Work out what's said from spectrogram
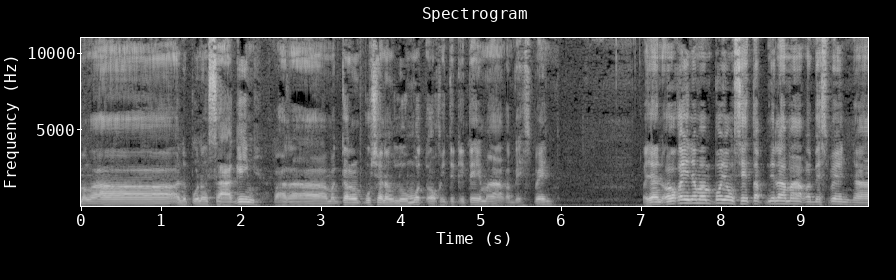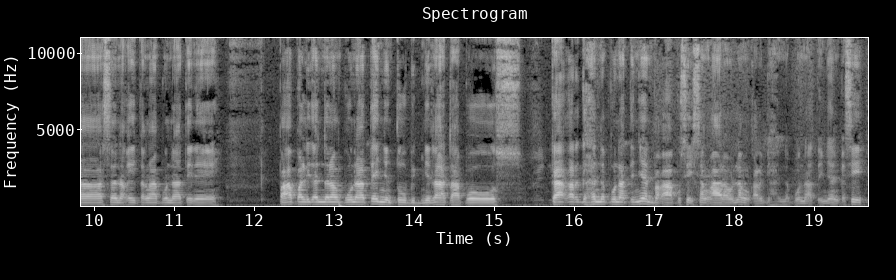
mga ano po ng saging para magkaroon po siya ng lumot o kitikite mga ka-best friend. Ayan, okay naman po yung setup nila mga ka-best friend. Ah, sa nakita nga po natin eh, papalitan na lang po natin yung tubig nila tapos kakargahan na po natin yan. Baka po sa isang araw lang, kargahan na po natin yan. Kasi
